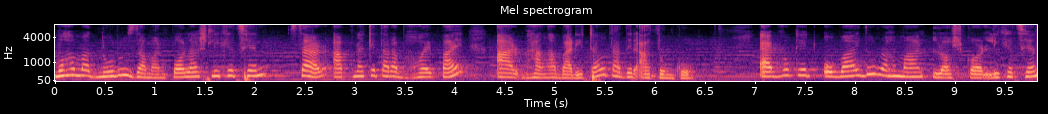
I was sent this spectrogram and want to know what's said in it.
মোহাম্মদ নুরুজ্জামান পলাশ লিখেছেন, স্যার, আপনাকে তারা ভয় পায় আর ভাঙা বাড়িটাও তাদের আতঙ্ক। অ্যাডভোকেট ওবায়দুর রহমান লস্কর লিখেছেন,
